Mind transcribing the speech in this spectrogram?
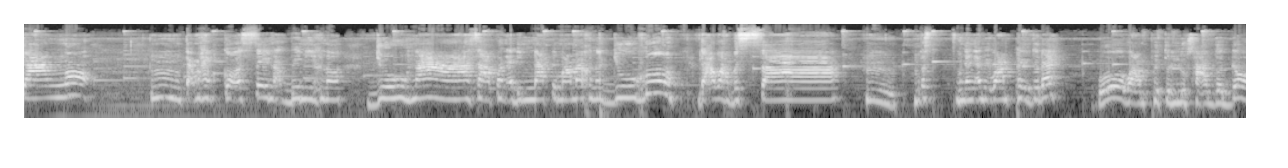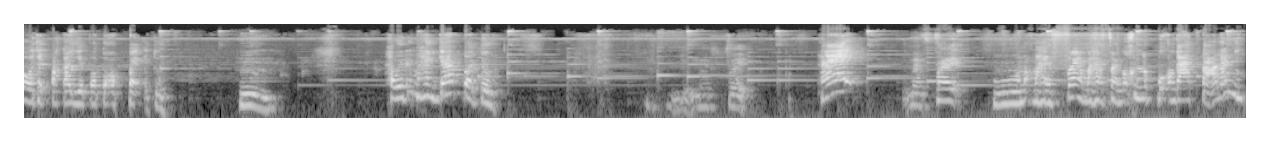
Jangok. Hmm, tak mahu kok say nak bini kena juruh nah siapa nak dinat tu mama? Kena juruh dakwah besar. Hmm terus menang ambil wampir tu dah. Oh wampir tu lu saja dah. Tak pakai dia foto opek tu. Hmm. Hawa nak mahu apa tu? ហេមកហ្វេមកមកហ្វេមកហ្វេក៏ខ្ញុំពួកអង្ការតើណានេះ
